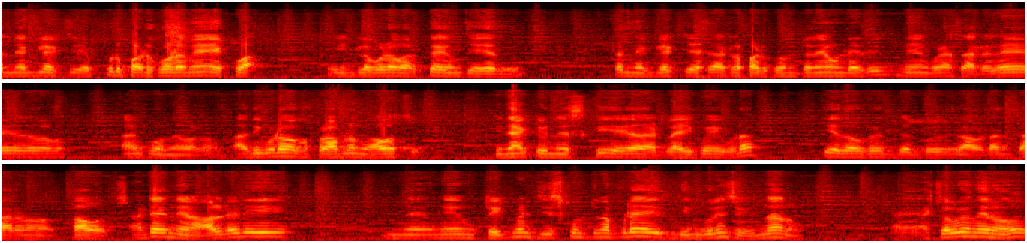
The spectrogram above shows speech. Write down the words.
నెగ్లెక్ట్ ఎప్పుడు పడుకోవడమే ఎక్కువ. ఇంట్లో కూడా వర్క్ ఏం చేయదు. నెగ్లెక్ట్ చేసి అట్లా పడుకుంటూనే ఉండేది. మేము కూడా సరేలే అనుకునేవాళ్ళం. అది కూడా ఒక ప్రాబ్లం కావచ్చు. ఇన్యాక్టివ్నెస్కి అట్లా అయిపోయి కూడా ఏదో ఒక జబ్బు రావడానికి కారణం కావచ్చు. అంటే నేను ఆల్రెడీ నేను ట్రీట్మెంట్ తీసుకుంటున్నప్పుడే దీని గురించి విన్నాను. యాక్చువల్గా నేను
